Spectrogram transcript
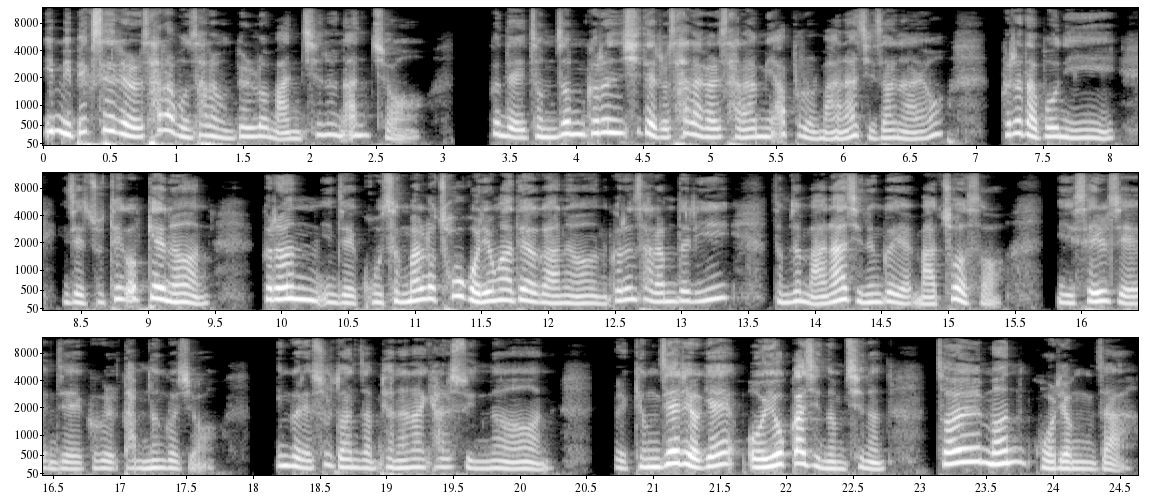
이미 100세를 살아본 사람은 별로 많지는 않죠. 근데 점점 그런 시대를 살아갈 사람이 앞으로 많아지잖아요. 그러다 보니 이제 주택업계는 그런 이제 고, 정말로 초고령화 되어 가는 그런 사람들이 점점 많아지는 거에 맞추어서 이 세일즈에 이제 그걸 담는 거죠. 인근에 술도 한 잔 편안하게 할 수 있는 경제력에 의욕까지 넘치는 젊은 고령자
